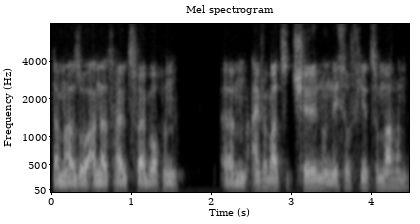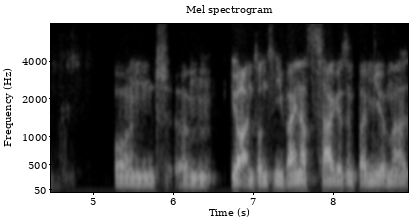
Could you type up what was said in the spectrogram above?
da mal so anderthalb, zwei Wochen ähm, einfach mal zu chillen und nicht so viel zu machen. Und ähm, ja, ansonsten die Weihnachtstage sind bei mir immer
